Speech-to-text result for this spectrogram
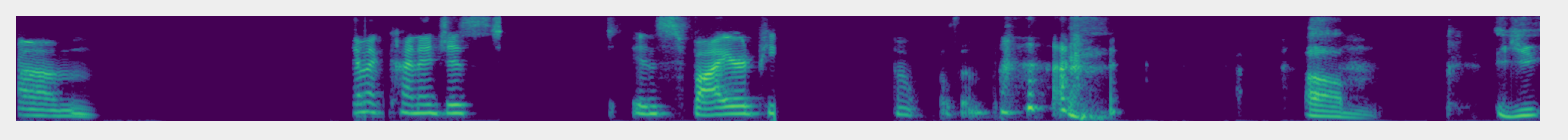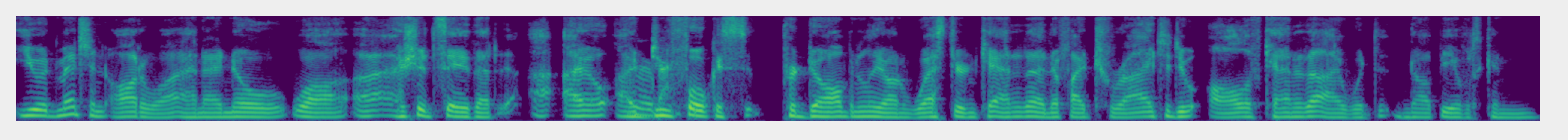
um, and it kind of just inspired people. Oh, awesome. um, you you had mentioned Ottawa, and I know. Well, I should say that I I, I do back. focus predominantly on Western Canada, and if I try to do all of Canada, I would not be able to con-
